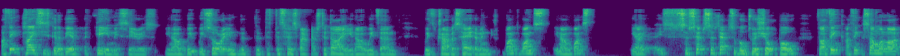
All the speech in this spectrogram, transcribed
I think pace is going to be a, a key in this series. You know, we, we saw it in the, the, the Test match today. You know, with um, with Travis Head. I mean, once once you know once you know it's susceptible to a short ball. So I think I think someone like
